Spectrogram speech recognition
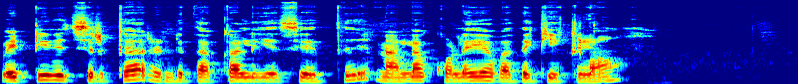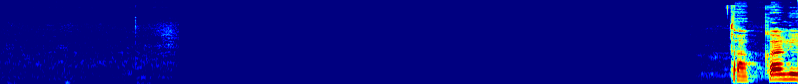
வெட்டி வச்சுருக்க ரெண்டு தக்காளியை சேர்த்து நல்லா கொலையை வதக்கிக்கலாம். தக்காளி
